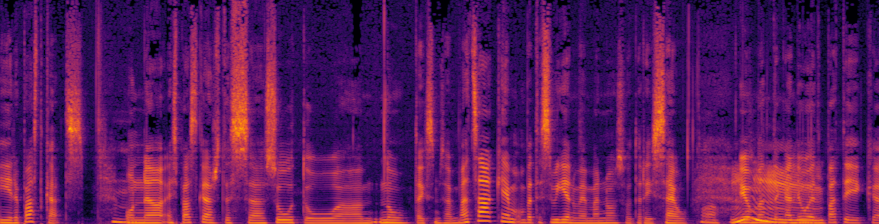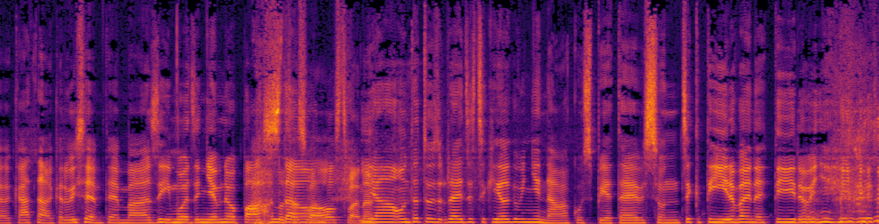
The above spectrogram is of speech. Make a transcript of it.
ir pastkartes. Mm. Un uh, es pastkartes es, uh, sūtu, uh, nu, teiksim, saviem vecākiem, bet es vienu vienmēr nosūtu arī sev. Oh. Jo man tā kā ļoti mm. patīk, ka atnāk ar visiem tiem tiem uh, zīmodziņiem no pasta. Ah, no tas valsts, vai ne? Jā, un tad tu redzi, cik ilgi viņi nākus pie tevis un cik tīra vai netīra viņi ir.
